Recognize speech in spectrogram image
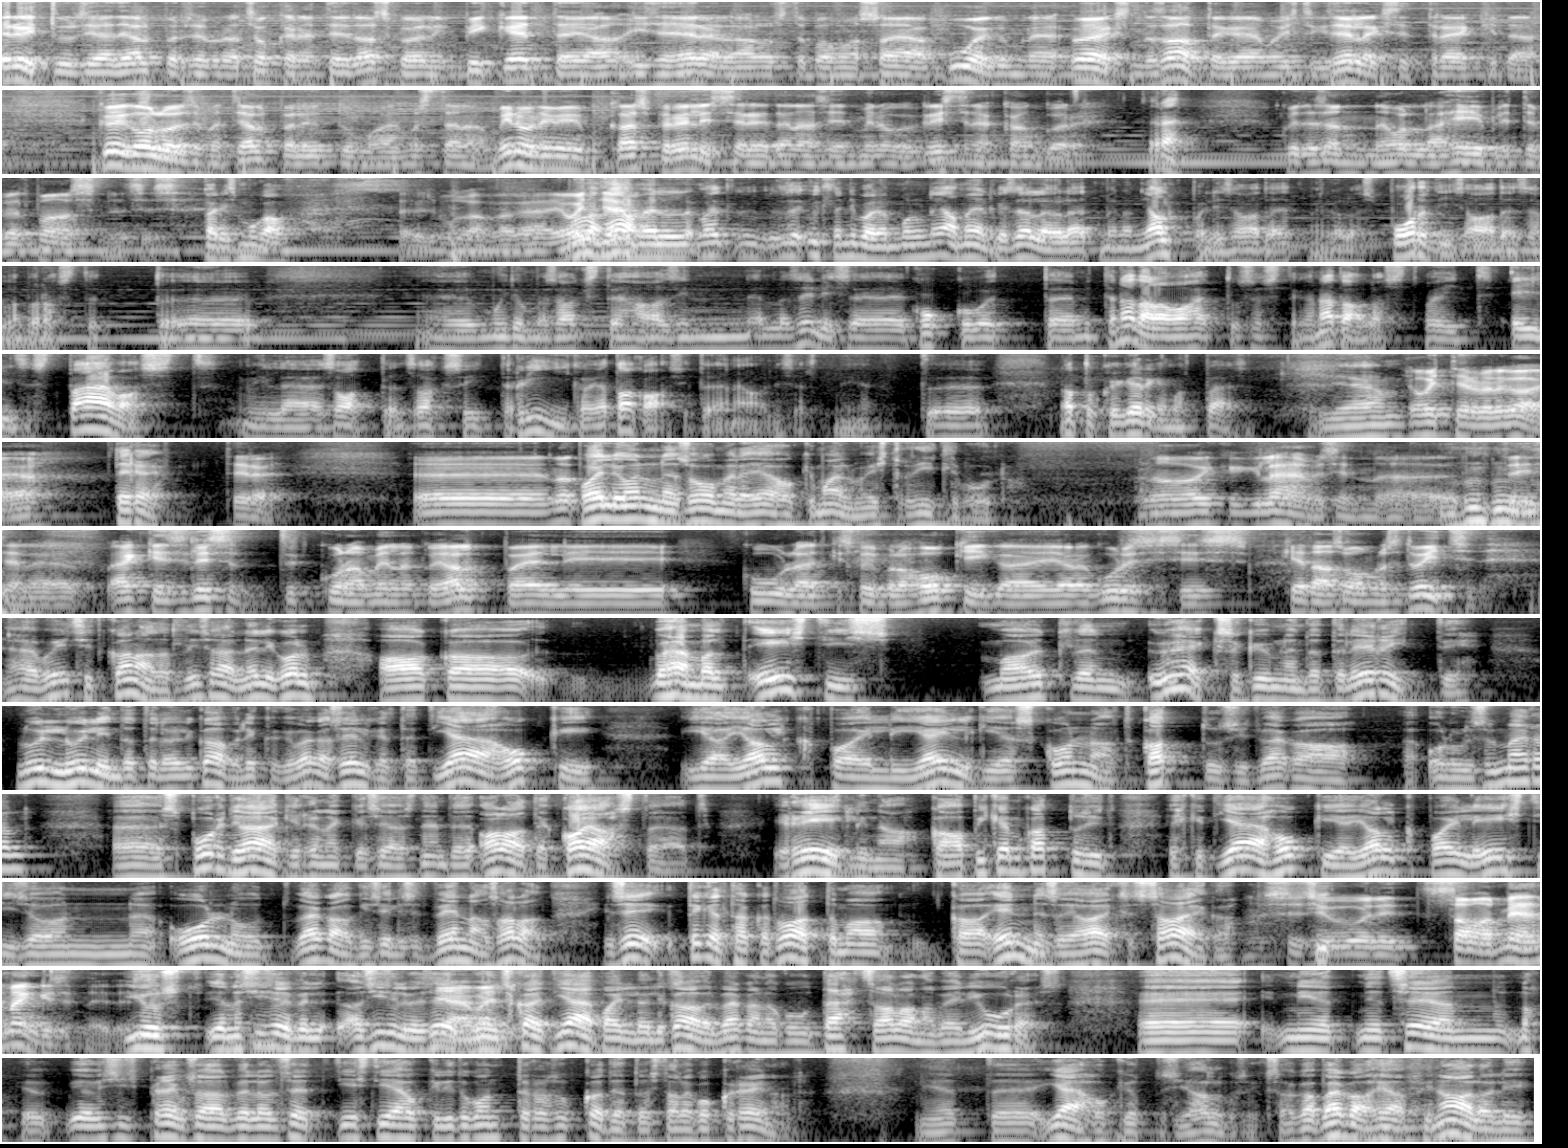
tervitus, head jalgpallisõbrad, Sokker.ee taskuhääling pikk ette ja ise järele alustab oma saja kuuekümne üheksanda saatega ja mõistagi selleks, et rääkida kõige olulisemat jalgpallijuttu maailmas täna. minu nimi Kaspar Ellisser ja täna siin minuga Kristjan Kangur. tere. kuidas on olla heeblite pealt maas nüüd siis? päris mugav. päris mugav, väga hea. mul on hea meel, ma ütlen nii palju, mul on hea meel ka selle üle, et meil on jalgpallisaade, et meil ei ole spordisaade, sellepärast et Äh, muidu me saaks teha siin jälle sellise kokkuvõtte mitte nädalavahetusest ega nädalast, vaid eilsest päevast, mille saatel saaks sõita Riiga ja tagasi tõenäoliselt, nii et äh, natuke kergemalt pääseb. ja Ott Järvele ka jah. tere. tere äh, no,. palju õnne Soomele jäähoki maailmameistritiitli puhul no ikkagi läheme sinna teisele, äkki siis lihtsalt, kuna meil on ka jalgpalli kuulajad, kes võib-olla hokiga ei ole kursis, siis keda soomlased võitsid? võitsid Kanadat lisaajal neli-kolm, aga vähemalt Eestis ma ütlen üheksakümnendatel eriti, null-nullindatel oli ka veel ikkagi väga selgelt, et jäähoki ja jalgpalli jälgijaskonnad kattusid väga olulisel määral. spordiajakirjanike seas nende alade kajastajad reeglina ka pigem kattusid. ehk et jäähoki ja jalgpall Eestis on olnud vägagi sellised vennasalad ja see tegelikult hakkad vaatama ka enne sõjaaegsesse aega. siis ju olid samad mehed mängisid neid. just ja noh, siis oli veel, siis oli veel see nüanss ka, et jääpall oli ka veel väga nagu tähtsa alana veel juures nii et, nii et see on noh, ja siis praegusel ajal veel on see, et Eesti Jäähokiliidu kontor asub ka teatavasti A Le Coq Arena'l. nii et jäähoki juttu siia alguseks, aga väga hea finaal oli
